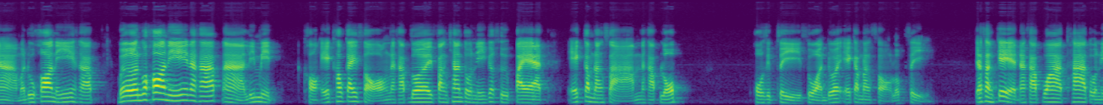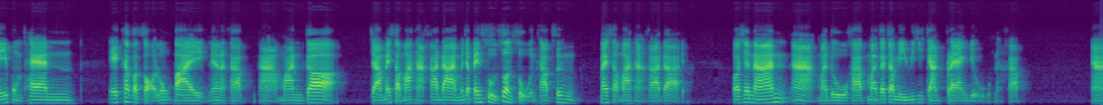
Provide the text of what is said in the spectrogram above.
อ่ามาดูข้อนี้ครับเบิร์นว่าข้อนี้นะครับอ่าลิมิตของ x เข้าใกล้ 2 นะครับ โดยฟังก์ชันตัวนี้ก็คือ 8 x กำลัง3นะครับลบ64ส่วนด้วย x กำลัง2ลบ4 จะสังเกตนะครับว่าถ้าตัวนี้ผมแทน x เท่ากับ 2 ลงไปเนี่ยนะครับอ่ามันก็จะไม่สามารถหาค่าได้ มันจะเป็น0ส่วน0ครับ ซึ่งไม่สามารถหาค่าได้ เพราะฉะนั้นอ่ามาดูครับ มันก็จะมีวิธีการแปลงอยู่นะครับอ่า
